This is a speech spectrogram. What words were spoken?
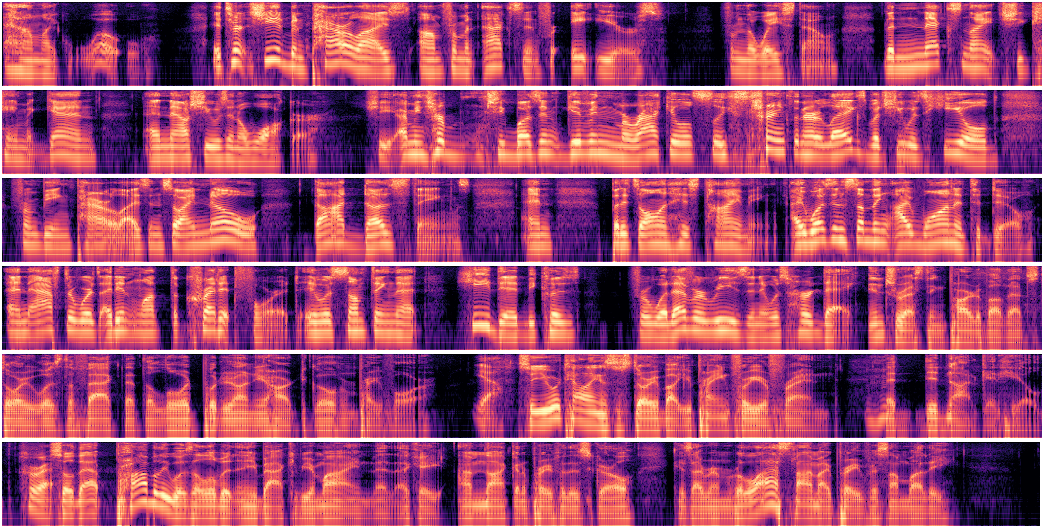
And I'm like, whoa! It turned she had been paralyzed um, from an accident for eight years from the waist down. The next night she came again, and now she was in a walker. She, I mean, her she wasn't given miraculously strength in her legs, but she was healed from being paralyzed. And so I know God does things, and but it's all in His timing. It wasn't something I wanted to do, and afterwards I didn't want the credit for it. It was something that He did because for whatever reason it was her day. Interesting part about that story was the fact that the Lord put it on your heart to go over and pray for her. Yeah. So you were telling us a story about you praying for your friend mm-hmm. that did not get healed. Correct. So that probably was a little bit in the back of your mind that okay, I'm not going to pray for this girl because I remember the last time I prayed for somebody,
